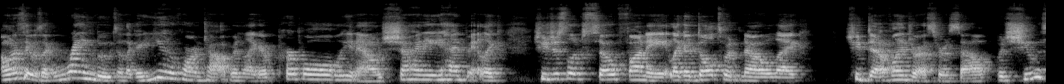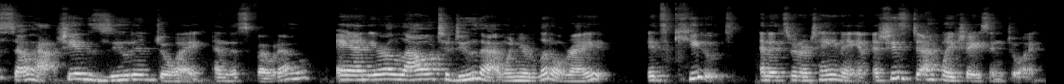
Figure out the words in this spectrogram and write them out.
I want to say it was like rain boots and like a unicorn top and like a purple, you know, shiny headband. Like she just looked so funny. Like adults would know, like she definitely dressed herself, but she was so happy. She exuded joy in this photo. And you're allowed to do that when you're little, right? It's cute and it's entertaining. And she's definitely chasing joy.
